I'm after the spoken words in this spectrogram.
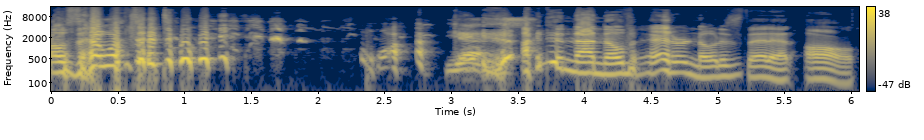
Oh, is that what they're doing? what? Yes. I did not know that or notice that at all.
